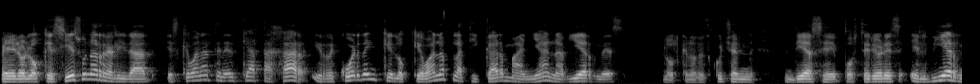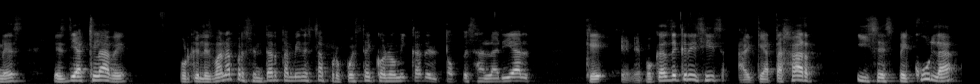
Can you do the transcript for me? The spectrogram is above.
Pero lo que sí es una realidad es que van a tener que atajar. Y recuerden que lo que van a platicar mañana, viernes, los que nos escuchen en días eh, posteriores, el viernes es día clave porque les van a presentar también esta propuesta económica del tope salarial, que en épocas de crisis hay que atajar. Y se especula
